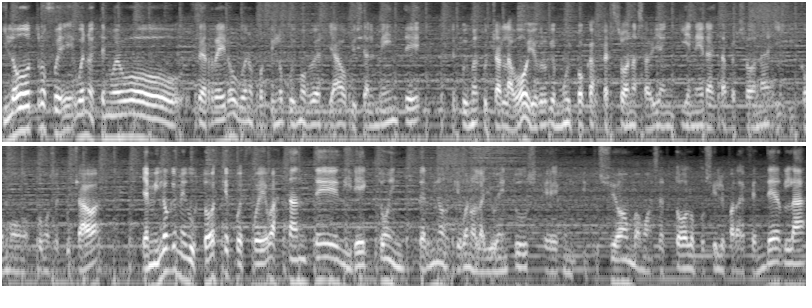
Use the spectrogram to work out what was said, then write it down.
Y lo otro fue, bueno, este nuevo Ferrero, bueno, por fin lo pudimos ver ya oficialmente, le pudimos escuchar la voz. Yo creo que muy pocas personas sabían quién era esta persona y, cómo, cómo se escuchaba. Y a mí lo que me gustó es que pues fue bastante directo en términos de que, bueno, la Juventus es una institución, vamos a hacer todo lo posible para defenderla,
